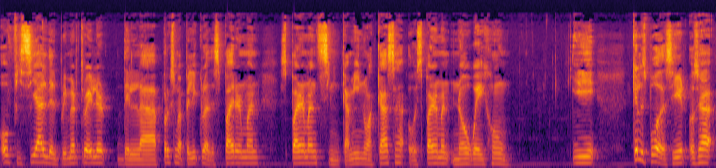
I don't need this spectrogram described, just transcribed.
oficial del primer tráiler de la próxima película de Spider-Man, Spider-Man sin camino a casa o Spider-Man No Way Home. Y, ¿qué les puedo decir? O sea,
